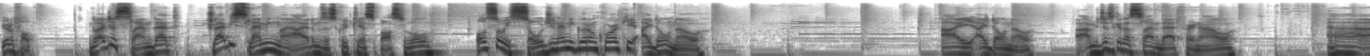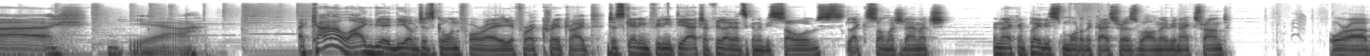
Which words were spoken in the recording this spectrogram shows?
Beautiful. Do I just slam that? Should I be slamming my items as quickly as possible? Also, is Shojin any good on Corki? I don't know. I I don't know. I'm just gonna slam that for now. Uh, yeah. I kind of like the idea of just going for a for a crit, right? Just get Infinity Edge. I feel like that's gonna be so like so much damage, and then I can play this Mordekaiser as well, maybe next round, or uh,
